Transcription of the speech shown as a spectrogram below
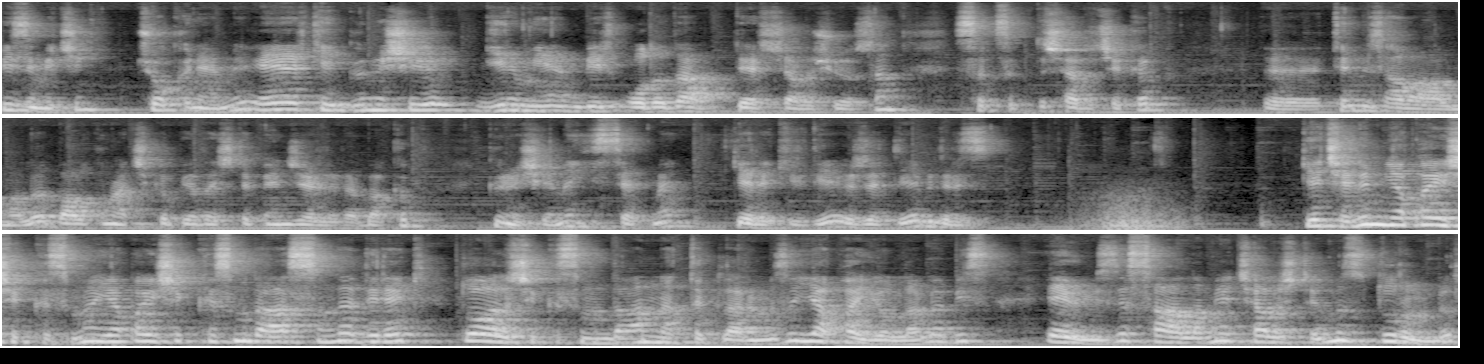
bizim için çok önemli. Eğer ki gün ışığı girmeyen bir odada ders çalışıyorsan sık sık dışarı çıkıp e, temiz hava almalı, balkona çıkıp ya da işte pencerelere bakıp gün ışığını hissetmen gerekir diye özetleyebiliriz. Geçelim yapay ışık kısmına. Yapay ışık kısmı da aslında direkt doğal ışık kısmında anlattıklarımızı yapay yollarla biz evimizde sağlamaya çalıştığımız durumdur.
